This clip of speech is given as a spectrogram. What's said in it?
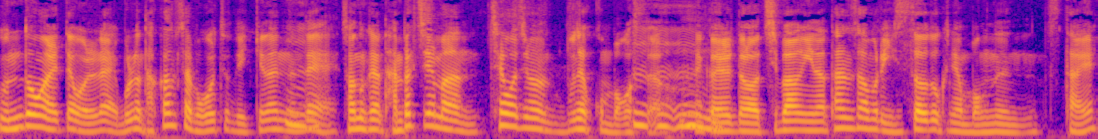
운동할 때 원래 물론 닭가슴살 먹을 때도 있긴 했는데 음. 저는 그냥 단백질만 채워지면 무조건 먹었어요. 음, 음, 음, 그러니까 예를 들어 지방이나 탄수화물이 있어도 그냥 먹는 스타일.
